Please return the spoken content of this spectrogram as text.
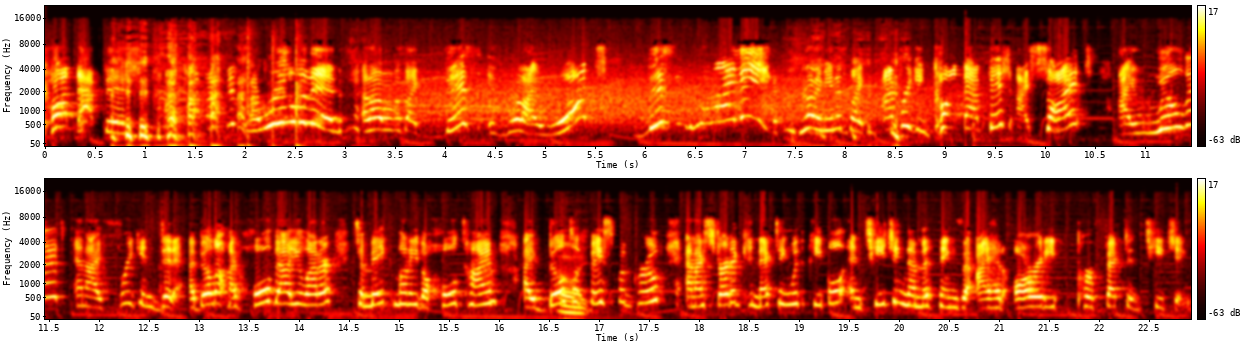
caught that fish. I caught that fish and I reeled it in. And I was like, this is what I want. This is what I need. You know what I mean? It's like I freaking caught that fish. I saw it. I willed it and I freaking did it. I built out my whole value ladder to make money the whole time. I built Oh, a Facebook group and I started connecting with people and teaching them the things that I had already perfected teaching.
